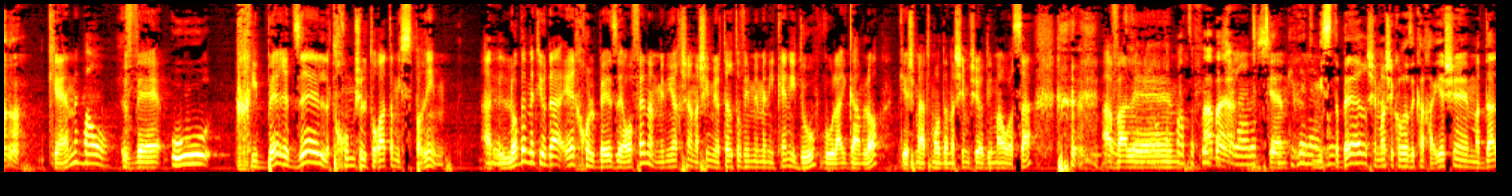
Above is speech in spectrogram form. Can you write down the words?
אה, כן. ברור. והוא חיבר את זה לתחום של תורת המספרים. אני לא באמת יודע איך או באיזה אופן, אני מניח שאנשים יותר טובים ממני כן ידעו, ואולי גם לא, כי יש מעט מאוד אנשים שיודעים מה הוא עשה, אבל... אה, כן. מסתבר שמה שקורה זה ככה, יש אה, מדד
